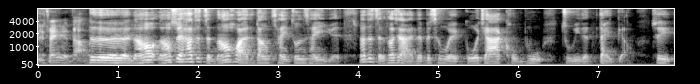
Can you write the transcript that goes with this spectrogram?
比参议员大。对对对对，然后然后所以他这整，然后后来是当参议，终身参议员。那这整套下来呢，被称为国家恐怖主义的代表。所以，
